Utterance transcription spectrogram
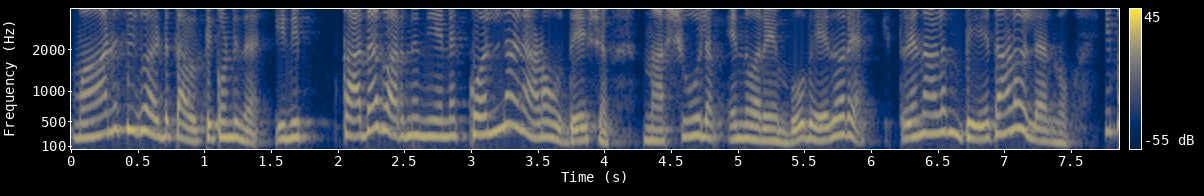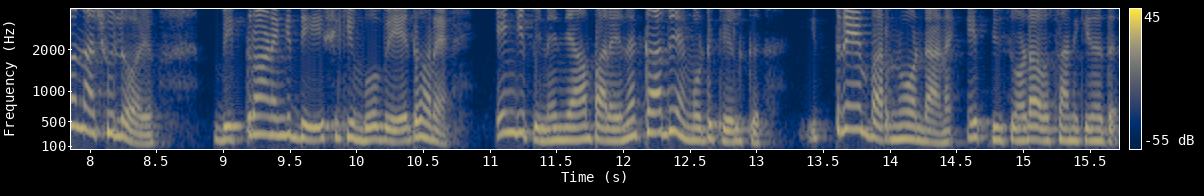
മാനസികമായിട്ട് തളർത്തിക്കൊണ്ടിരുന്നത് ഇനി കഥ പറഞ്ഞ് നീ എന്നെ കൊല്ലാനാണോ ഉദ്ദേശം? നശൂലം എന്ന് പറയുമ്പോൾ വേദം പറയാം. ഇത്രയും നാളും വേതാളം അല്ലായിരുന്നു? ഇപ്പം നശൂലമായോ? വിക്രമാണെങ്കിൽ ദേഷിക്കുമ്പോൾ വേദം പറയാം എങ്കിൽ പിന്നെ ഞാൻ പറയുന്ന കഥ അങ്ങോട്ട് കേൾക്ക്. ഇത്രയും പറഞ്ഞുകൊണ്ടാണ് എപ്പിസോഡ് അവസാനിക്കുന്നത്.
